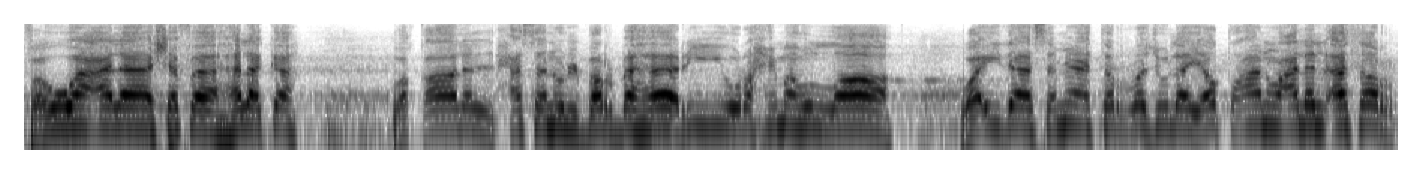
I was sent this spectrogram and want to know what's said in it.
فهو على شفا هلكة. وقال الحسن البربهاري رحمه الله وإذا سمعت الرجل يطعن على الأثر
